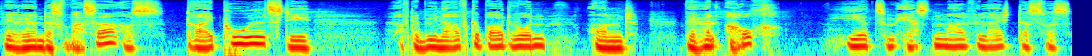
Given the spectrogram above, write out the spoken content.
Wir hören das Wasser aus drei Pools, die auf der Bühne aufgebaut wurden. Und wir hören auch hier zum ersten Mal vielleicht das, was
